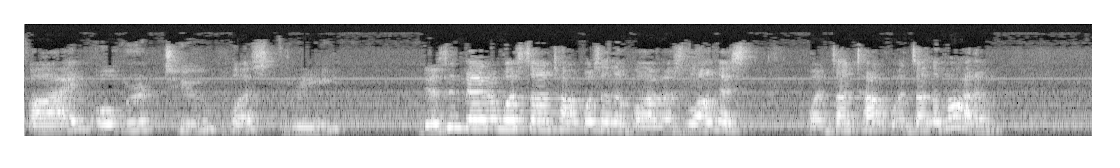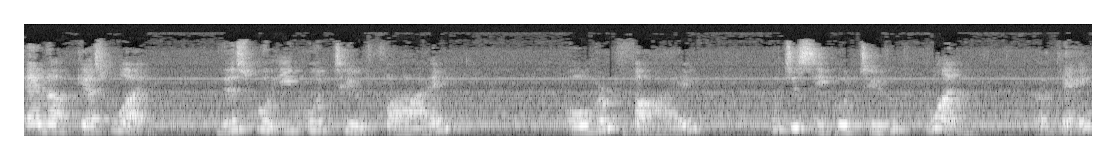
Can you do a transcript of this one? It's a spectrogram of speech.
5 over 2 plus 3. Doesn't matter what's on top, what's on the bottom, as long as one's on top, one's on the bottom. And uh, guess what? This will equal to 5 over 5, which is equal to 1. Okay?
